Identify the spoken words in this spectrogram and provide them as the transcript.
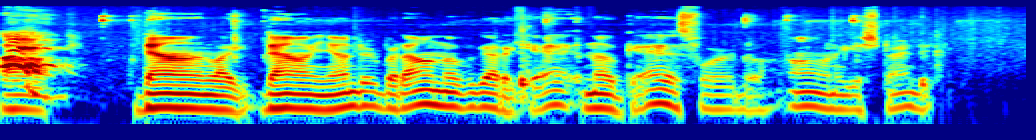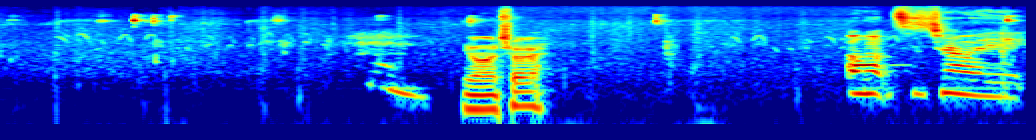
Uh, Where? down like down yonder, but I don't know if we got a gas no gas for it though. I don't want to get stranded. You wanna try? I want to try it.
